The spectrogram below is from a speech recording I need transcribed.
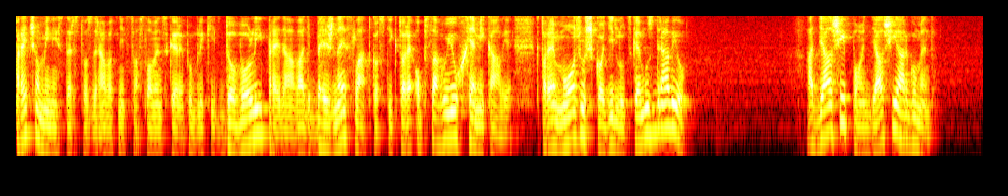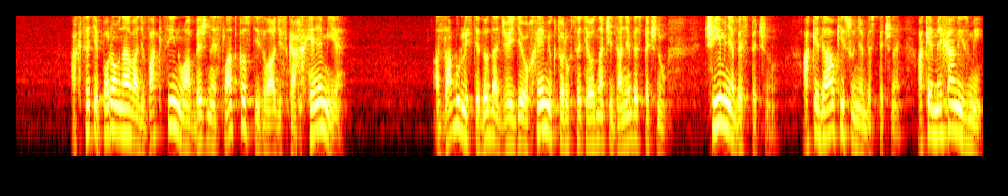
prečo Ministerstvo zdravotníctva Slovenskej republiky dovolí predávať bežné sladkosti, ktoré obsahujú chemikálie, ktoré môžu škodiť ľudskému zdraviu? A ďalší point, ďalší argument. Ak chcete porovnávať vakcínu a bežné sladkosti z hľadiska chémie a zabudli ste dodať, že ide o chémiu, ktorú chcete označiť za nebezpečnú, čím nebezpečnú? Aké dávky sú nebezpečné? Aké mechanizmy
